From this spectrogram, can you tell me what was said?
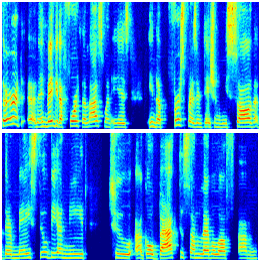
third, and maybe the fourth, the last one is in the first presentation, we saw that there may still be a need to uh, go back to some level of um,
